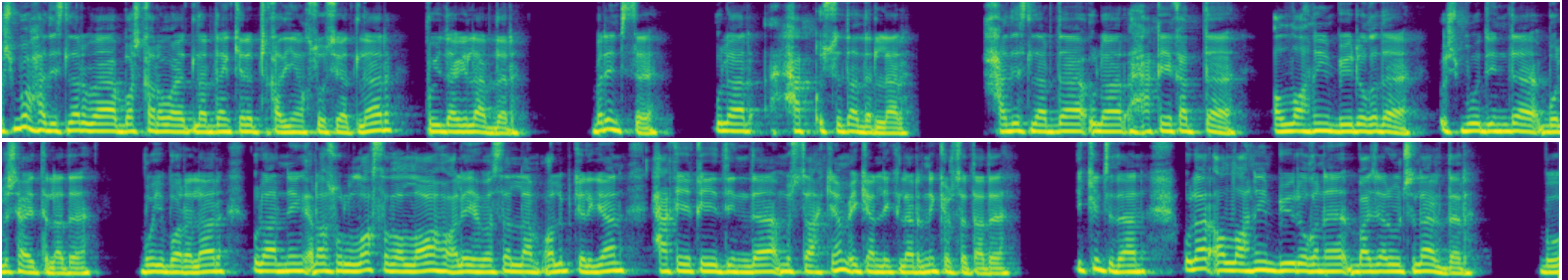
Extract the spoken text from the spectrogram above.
Ushbu hadislar va boshqa rivoyatlardan kelib chiqadigan xususiyatlar quyidagilardir. Birinchisi, ular haq ustidadirlar. Hadislarda ular haqiqatda Allohning buyrug'ida ushbu dinda bo'lishi aytiladi. Bu iboralar ularning Rasululloh sallallohu alayhi va sallam olib kelgan haqiqiy dinda mustahkam ekanliklarini ko'rsatadi. Ikkinchidan, ular Allohning buyrug'ini bajaruvchilardir. Bu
